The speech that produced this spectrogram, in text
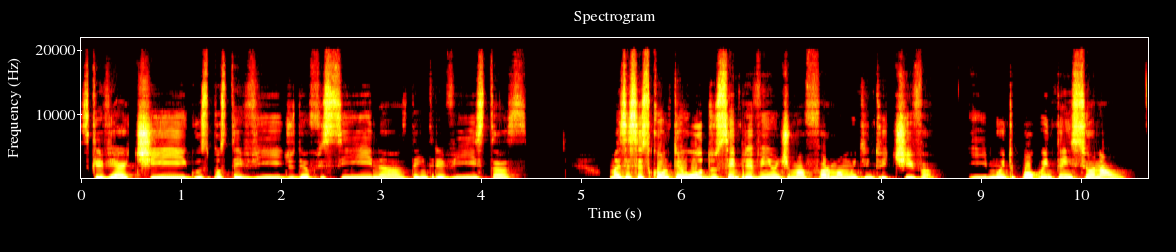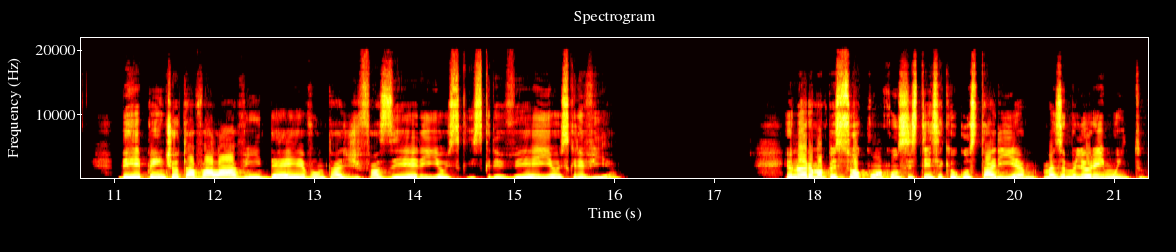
escrevi artigos, postei vídeos, dei oficinas, dei entrevistas. Mas esses conteúdos sempre vinham de uma forma muito intuitiva e muito pouco intencional. De repente eu estava lá, vinha ideia, vontade de fazer e eu escrever e eu escrevia. Eu não era uma pessoa com a consistência que eu gostaria, mas eu melhorei muito.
